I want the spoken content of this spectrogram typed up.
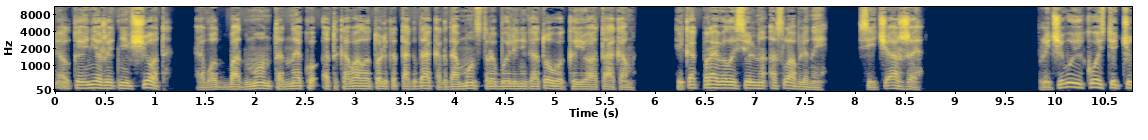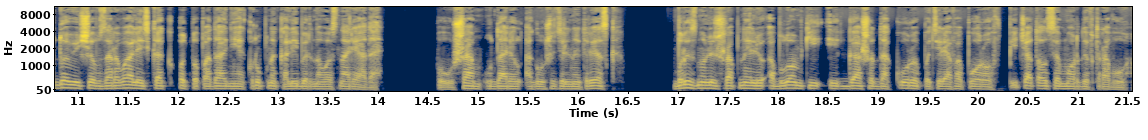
Мелкая нежить не в счет, а вот Бадмонта Неко атаковала только тогда, когда монстры были не готовы к ее атакам и, как правило, сильно ослаблены. Сейчас же... Плечевые кости чудовища взорвались, как от попадания крупнокалиберного снаряда. По ушам ударил оглушительный треск, брызнули шрапнелью обломки, и Гаша Дакура, потеряв опору, впечатался мордой в траву.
